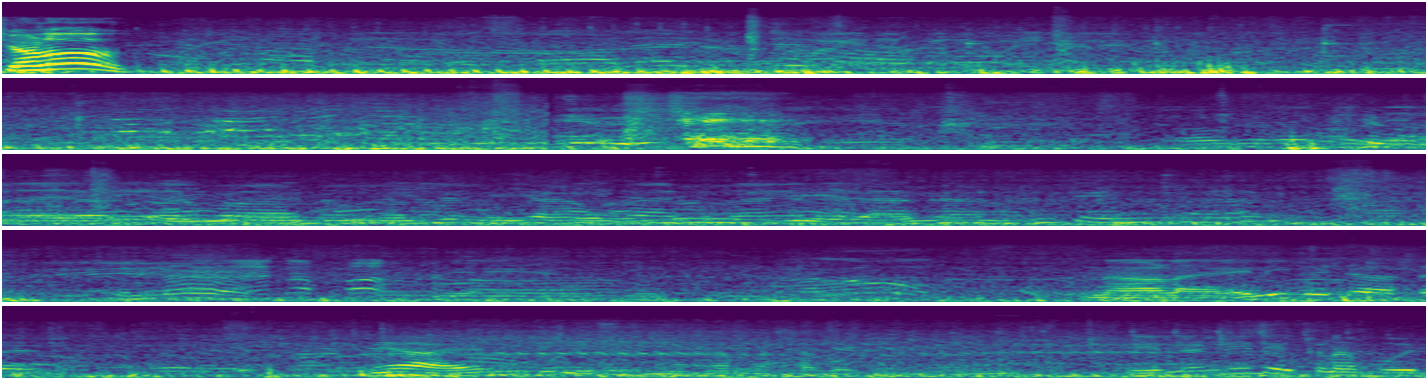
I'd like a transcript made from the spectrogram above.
ਚਲੋ। ਨਾਲ ਆਇਆ ਨਹੀਂ ਕੋਈ ਜਾਂਦਾ ਨਹੀਂ ਆਏ ਇਹਨਾਂ ਦੇਖਣਾ ਪੁੱਛ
